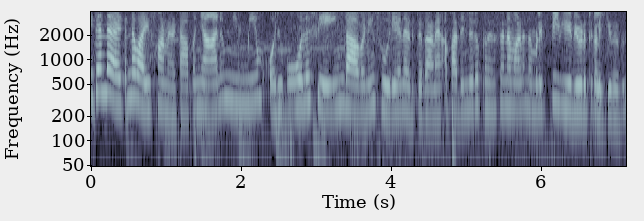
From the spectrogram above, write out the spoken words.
ഇതെന്റെ ഏട്ടന്റെ വൈഫാണ് കേട്ടോ. അപ്പം ഞാനും മിമ്മിയും ഒരുപോലെ സെയിം ധാവണിയും സൂര്യന്ന് എടുത്തതാണ് അപ്പം അതിന്റെ ഒരു പ്രഹസനമാണ് നമ്മളിപ്പോൾ ഈ വീഡിയോ എടുത്ത് കളിക്കുന്നത്.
